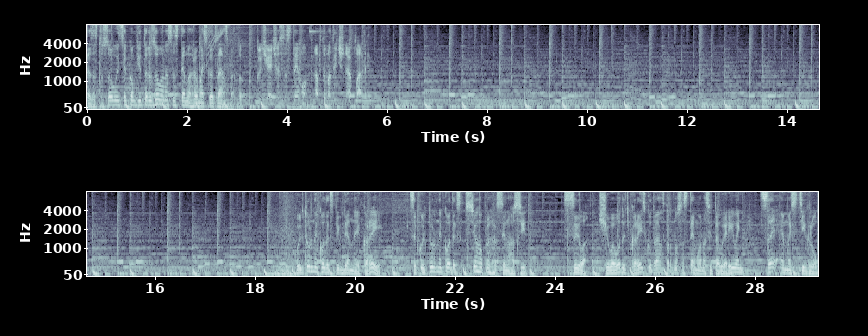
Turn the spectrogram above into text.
та застосовується комп'ютеризована система громадського транспорту, включаючи систему автоматичної оплати. Культурний кодекс Південної Кореї це культурний кодекс всього прогресивного світу. Сила, що виводить корейську транспортну систему на світовий рівень, це MST Group.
